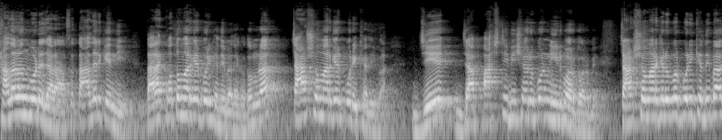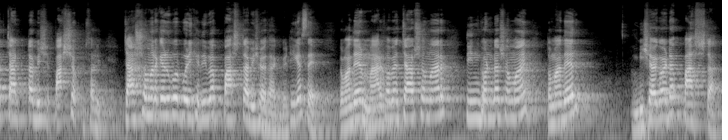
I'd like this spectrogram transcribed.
সাধারণ বোর্ডে যারা আসো তাদেরকে নিয়ে, তারা কত মার্কের পরীক্ষা দিবা দেখো, তোমরা চারশো মার্কের পরীক্ষা দিবা। যে যা পাঁচটি বিষয়ের উপর নির্ভর করবে। চারশো মার্কের উপর পরীক্ষা দিবা, চারটা বিষয়, পাঁচশো সরি চারশো মার্কের উপর পরীক্ষা দিবা, পাঁচটা বিষয় থাকবে, ঠিক আছে? তোমাদের মার্ক হবে চারশো মার্ক, তিন ঘণ্টা সময়, তোমাদের বিষয় কয়টা? পাঁচটা।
